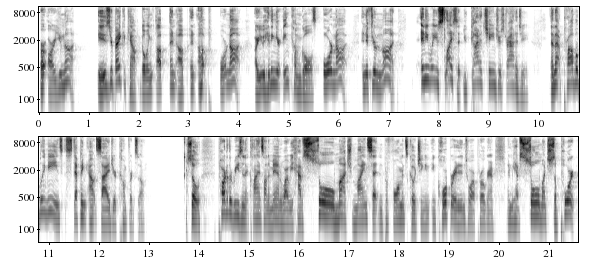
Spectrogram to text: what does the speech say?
or are you not? Is your bank account going up and up and up or not? Are you hitting your income goals or not? And if you're not, any way you slice it, you got to change your strategy. And that probably means stepping outside your comfort zone. So, part of the reason that Clients on Demand, why we have so much mindset and performance coaching incorporated into our program, and we have so much support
